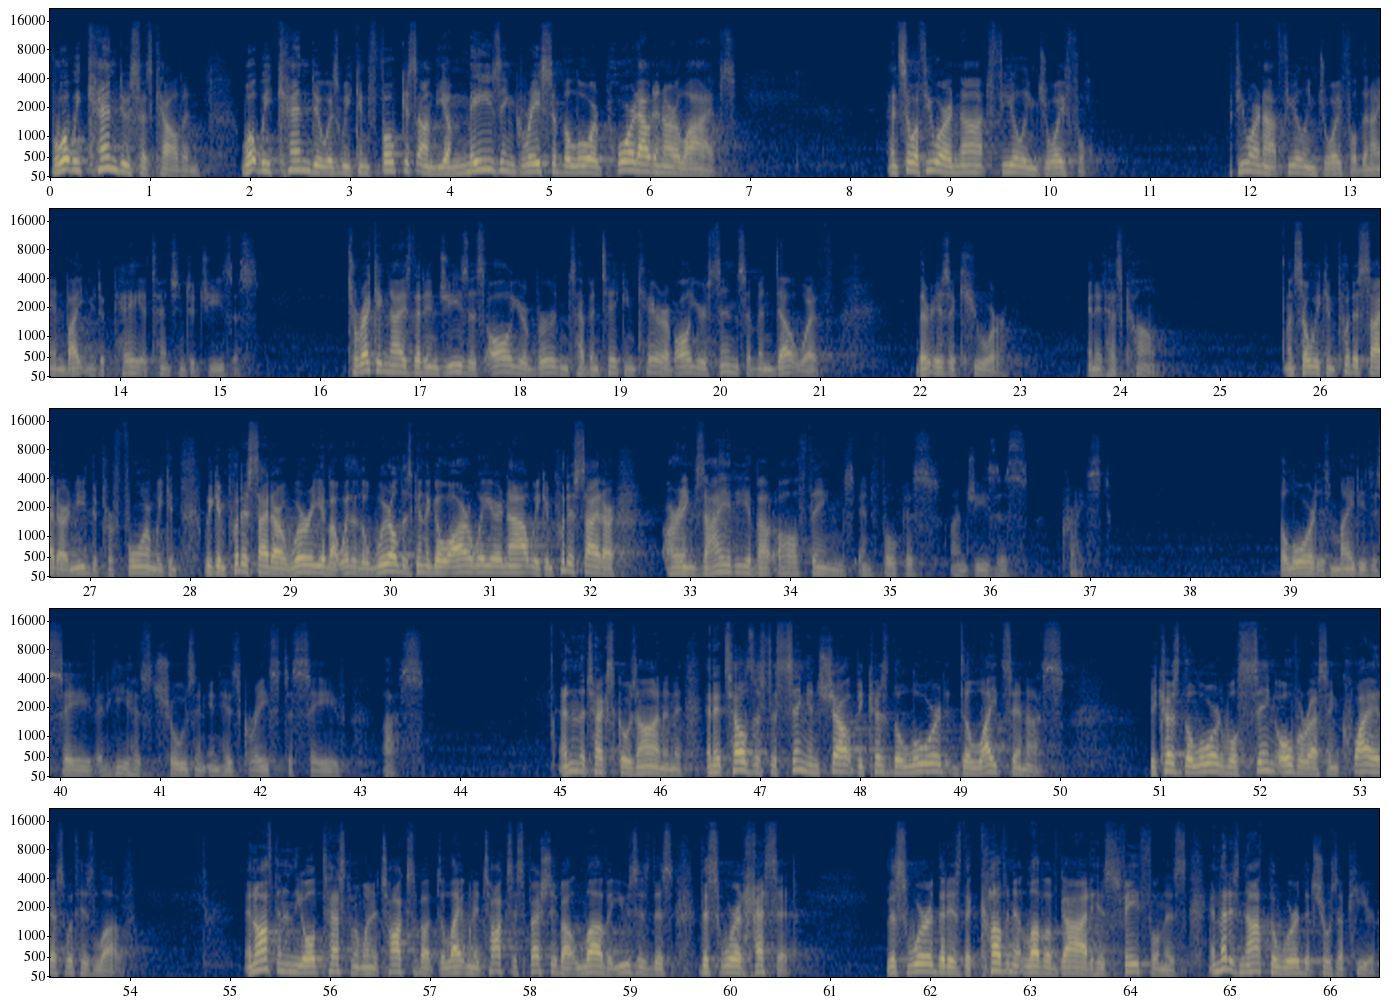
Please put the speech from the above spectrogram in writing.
But what we can do, says Calvin, what we can do is we can focus on the amazing grace of the Lord poured out in our lives. And so, if you are not feeling joyful, if you are not feeling joyful, then I invite you to pay attention to Jesus. To recognize that in Jesus, all your burdens have been taken care of, all your sins have been dealt with. There is a cure, and it has come. And so we can put aside our need to perform. We can, we can put aside our worry about whether the world is going to go our way or not. We can put aside our, our anxiety about all things and focus on Jesus Christ. The Lord is mighty to save, and He has chosen in His grace to save us. And then the text goes on, and it, and it tells us to sing and shout because the Lord delights in us, because the Lord will sing over us and quiet us with His love. And often in the Old Testament, when it talks about delight, when it talks especially about love, it uses this, this word hesed, this word that is the covenant love of God, his faithfulness. And that is not the word that shows up here.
